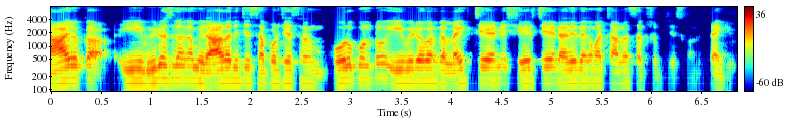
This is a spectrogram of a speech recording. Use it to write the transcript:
నా యొక్క ఈ వీడియోస్ గనక మీరు ఆదరించి సపోర్ట్ చేస్తారని కోరుకుంటూ, ఈ వీడియో గనక లైక్ చేయండి, షేర్ చేయండి. అదేవిధంగా మా ఛానల్ సబ్స్క్రైబ్ చేసుకోండి. Thank you.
